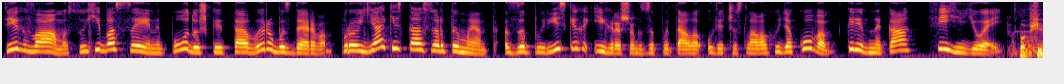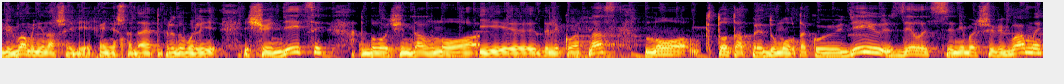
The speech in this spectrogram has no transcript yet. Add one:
фігвами, сухі басейни, подушки та вироби з дерева. Про якість та асортимент запорізьких іграшок запитала у В'ячеслава Худякова, керівника Фігі.ua. Вообще, вигвамы не наша идея, конечно, да, это придумали еще индейцы, это было очень давно и далеко от нас, но кто-то придумал такую идею сделать небольшие вигвамы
